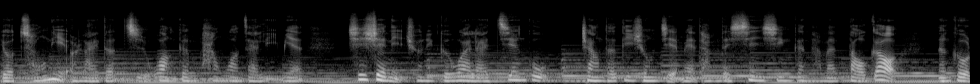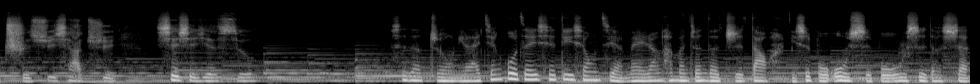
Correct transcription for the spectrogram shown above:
有从你而来的指望跟盼望在里面。谢谢你，求你格外来兼顾这样的弟兄姐妹，他们的信心跟他们祷告能够持续下去。谢谢耶稣。是的，主，你来兼顾这一些弟兄姐妹，让他们真的知道你是不务实、不务实的神，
